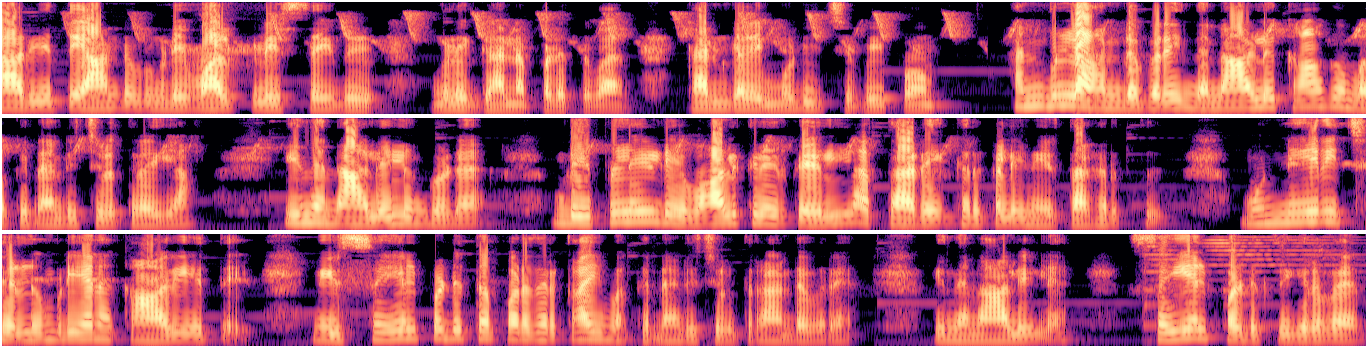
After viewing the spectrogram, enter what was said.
காரியத்தை ஆண்டவர் உங்களுடைய வாழ்க்கையிலே செய்து உங்களை கனப்படுத்துவார். கண்களை முடிச்சு வைப்போம். அன்புள்ள ஆண்டவரை இந்த நாளுக்காக உமக்கு நன்றி செலுத்துற ஐயா இந்த நாளிலும் கூட உங்களுடைய பிள்ளைகளுடைய வாழ்க்கையில் இருக்கிற எல்லா தடைக்கற்களையும் நீர் தகர்த்து முன்னேறி செல்லும்படியான காரியத்தை நீர் செயல்படுத்தப்படுறதற்காக உமக்கு நன்றி செலுத்துகிற ஆண்டவரை. இந்த நாளில் செயல்படுத்துகிறவர்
